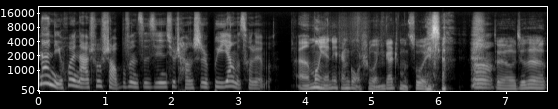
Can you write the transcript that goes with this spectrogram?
那你会拿出少部分资金去尝试不一样的策略吗？嗯，梦妍那天跟我说，我应该这么做一下。嗯，对，我觉得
